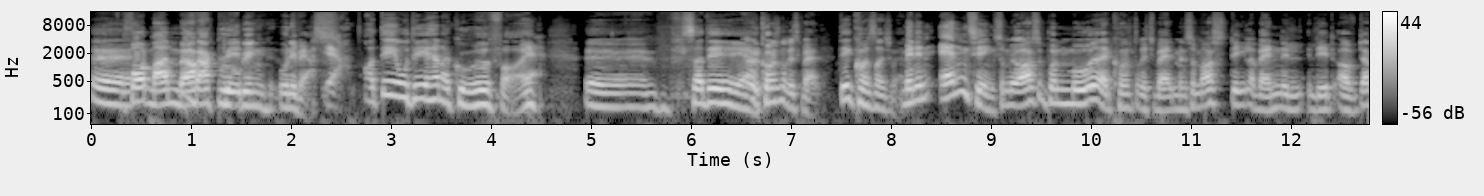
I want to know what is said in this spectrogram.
øh, Får et meget mørkt, Mørkt billede. brooding univers. Ja, og det er jo det, han er gået for, ikke? Ja. Øh, så det, Det er ja, et kunstnerisk valg. det er kunstnerisk valg. Men en anden ting, som jo også på en måde er et kunstnerisk valg, men som også deler vandene lidt, og der,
